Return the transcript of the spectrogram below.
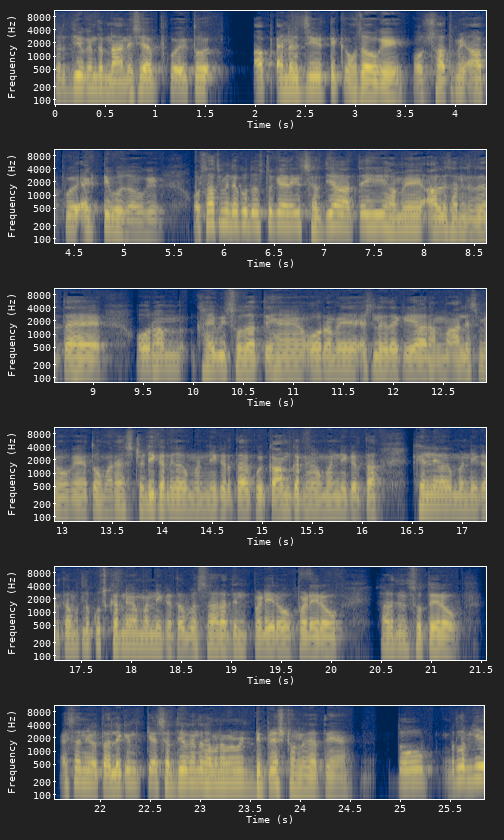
सर्दियों के अंदर नहाने से आपको एक तो आप एनर्जेटिक हो जाओगे और साथ में आप एक्टिव हो जाओगे। और साथ में देखो दोस्तों, क्या है कि सर्दियाँ आते ही हमें आलस आने लग जाता है और हम खाए भी सो जाते हैं और हमें ऐसा लगता है कि यार हम आलस में हो गए हैं तो हमारा स्टडी करने का मन नहीं करता, कोई काम करने का मन नहीं करता, खेलने का मन नहीं करता मतलब कुछ करने का मन नहीं करता, बस सारा दिन पड़े रहो पड़े रहो। सारा दिन सोते रहो। ऐसा नहीं होता, लेकिन क्या सर्दियों के अंदर हम हमें डिप्रेस्ड होने जाते हैं? तो मतलब ये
